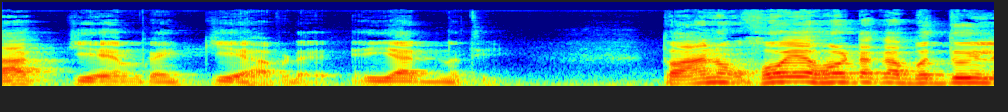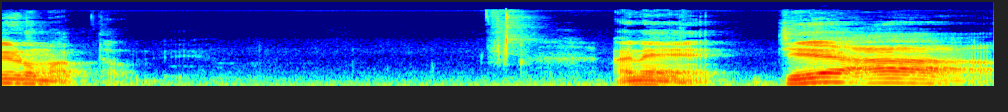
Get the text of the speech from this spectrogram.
લાખ કીએ એમ કંઈક કીએ આપણે, એ યાદ નથી. તો આનું હોય સો ટકા બધું લીણું માપ થવું. અને જે આ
